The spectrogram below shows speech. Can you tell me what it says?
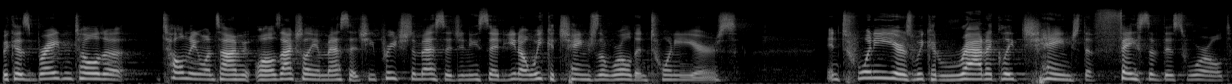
Because Braden told a told me one time, well, it was actually a message. He preached a message and he said, You know, we could change the world in 20 years. In 20 years, we could radically change the face of this world.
